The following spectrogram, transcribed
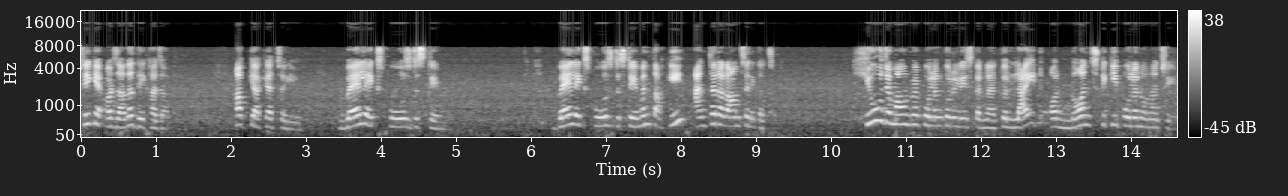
ठीक है? और ज़्यादा देखा जाता है। अब क्या क्या चाहिए? Well exposed stamen well exposed stamen ताकि एंथर आराम से निकल सके। ह्यूज अमाउंट में पोलन को रिलीज़ करना है तो लाइट और नॉन स्टिकी पोलन होना चाहिए।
